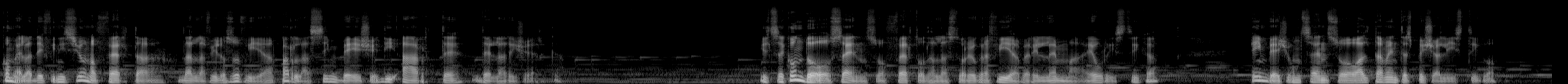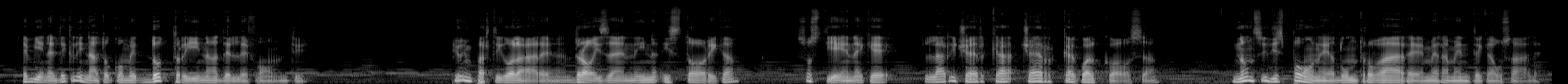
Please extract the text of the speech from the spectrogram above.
come la definizione offerta dalla filosofia parlasse invece di arte della ricerca. Il secondo senso offerto dalla storiografia per il lemma euristica è invece un senso altamente specialistico, e viene declinato come dottrina delle fonti. Più in particolare, Droysen in Historica sostiene che la ricerca cerca qualcosa non si dispone ad un trovare meramente causale.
